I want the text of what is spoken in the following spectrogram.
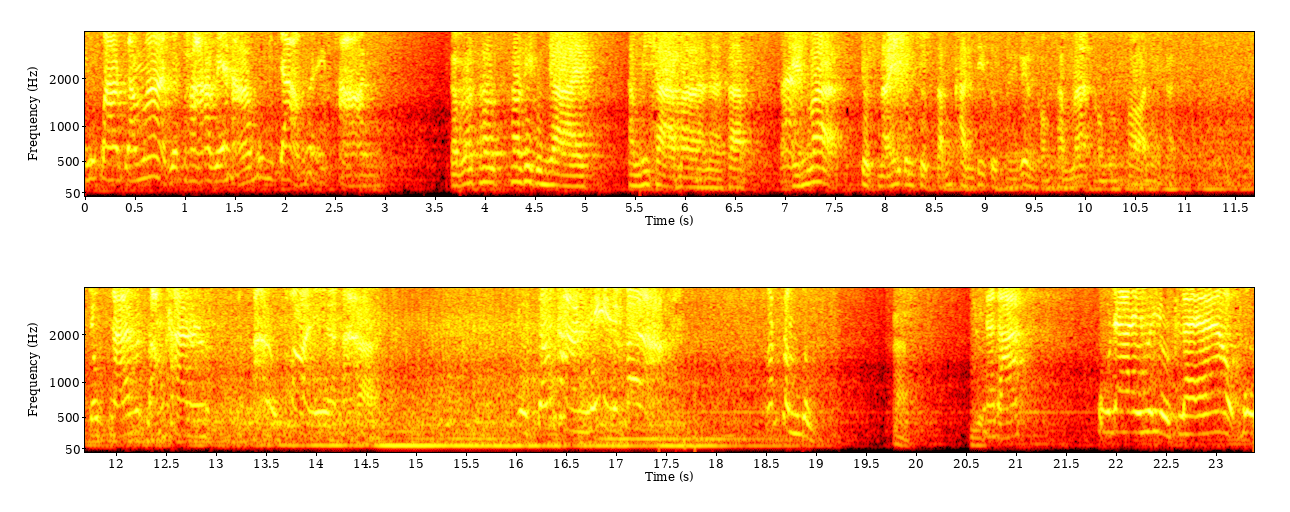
มีความสามารถจะพาไปหาพระพุทธเจ้าพระนิพพาน ครับแล้วเท่าเท่าที่คุณยายทำวิชามานะครับค่ะเห็นว่าจุดไหนเป็นจุดสำคัญที่สุดในเรื่องของธรรมะของหลวงพ่อเนี่ยครับ จุดไหนมันสำคัญพระหลวงพ่อนี่นะคะครับจุดสำคัญนี่แล้วก็ก็ต้องหยุดครับนะคะผู้ใดไม่หยุดแล้ว ผู้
